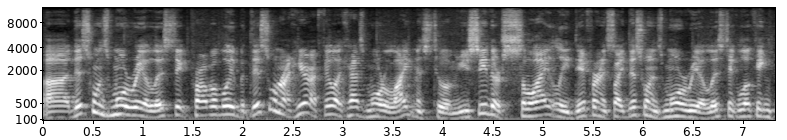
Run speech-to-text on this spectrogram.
Uh, this one's more realistic probably, but this one right here I feel like has more likeness to them. You see they're slightly different. It's like this one's more realistic looking,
